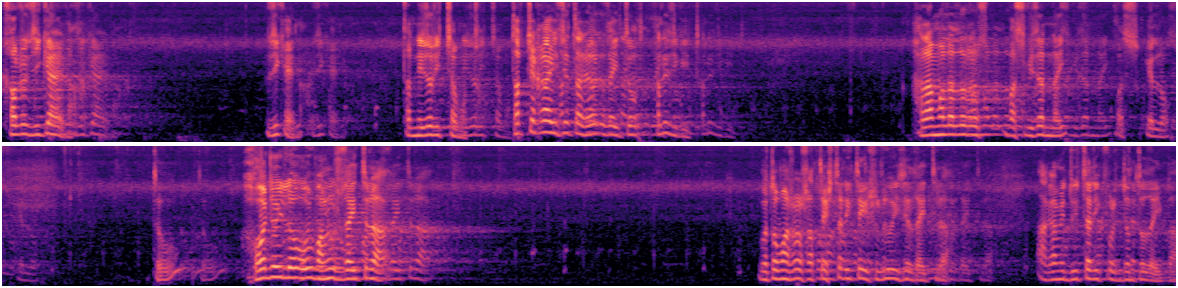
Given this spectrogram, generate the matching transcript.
কারোর জিজ্ঞায় না। জিজ্ঞায় না। তার নিজের ইচ্ছা মতো। তার টাকা আইছে তার দায়িত্ব খালি জিজ্ঞিত হারাম হালালোর বাস বিজার নাই বাস গেল। তো হজ হইল ও মানুষ যাইতরা। গত মাসের সাতাইশ তারিখ থেকে শুরু হয়েছে যাইতরা। আগামী দুই তারিখ পর্যন্ত যাইবা।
